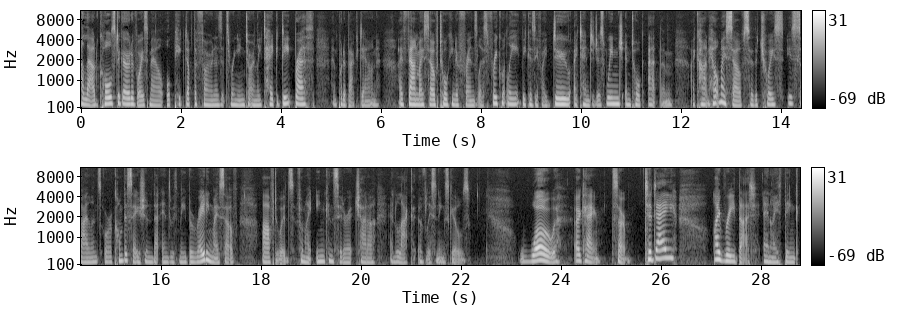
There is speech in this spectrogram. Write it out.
allowed calls to go to voicemail, or picked up the phone as it's ringing to only take a deep breath and put it back down. I've found myself talking to friends less frequently because if I do, I tend to just whinge and talk at them. I can't help myself, so the choice is silence or a conversation that ends with me berating myself afterwards for my inconsiderate chatter and lack of listening skills. Whoa. Okay, so today I read that and I think,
